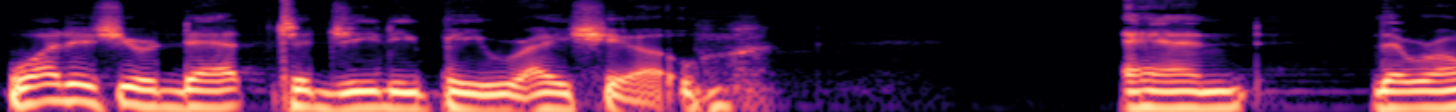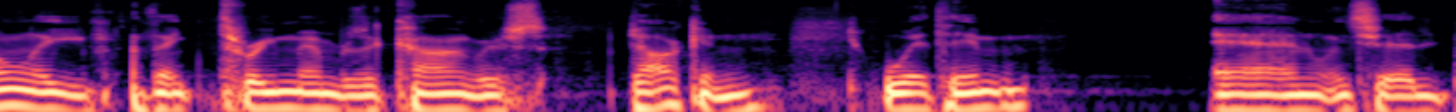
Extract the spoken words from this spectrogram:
What is your debt to GDP ratio? And there were only, I think, three members of Congress talking with him, and we said,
